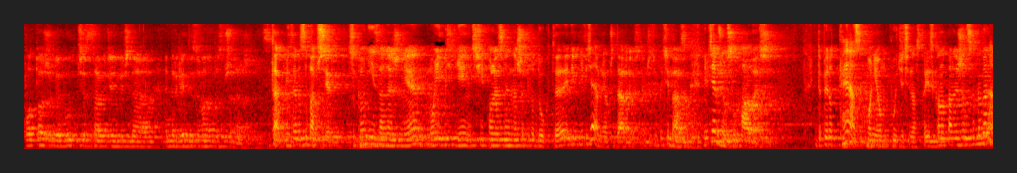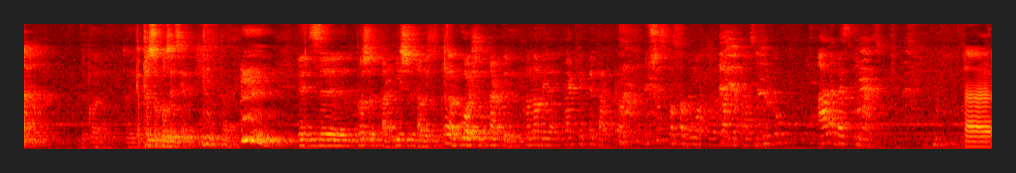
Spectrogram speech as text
po to, żeby móc przez cały dzień być na, energetyzowany do sprzedaży. Tak, więc teraz zobaczcie, zupełnie niezależnie moi klienci polecają nasze produkty. Nie, nie wiedziałem, że ją czytałeś, dziękuję Ci bardzo. Nie wiedziałem, że ją słuchałeś. I dopiero teraz po nią pójdziecie na stoisko, ona tam leży od samego rana. Dokładnie. To jest... To presupozycja. Więc y, proszę tak, niż tam jest e, głośno, tak? Ty. Panowie, jakie pytanko? Trzy sposoby motywowania pracowników, ale bez finansów. E,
